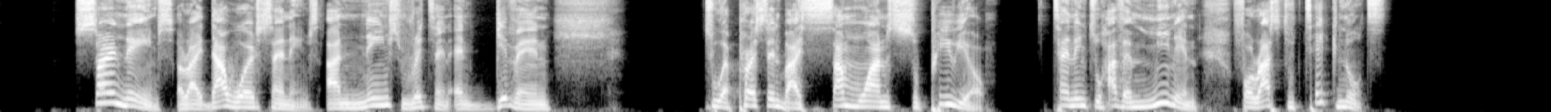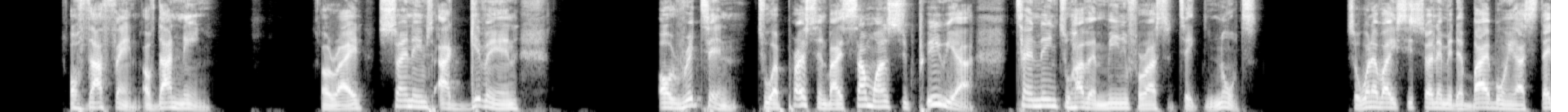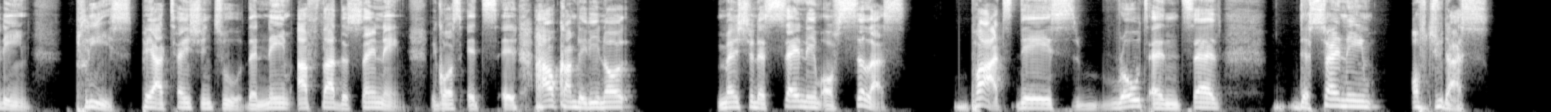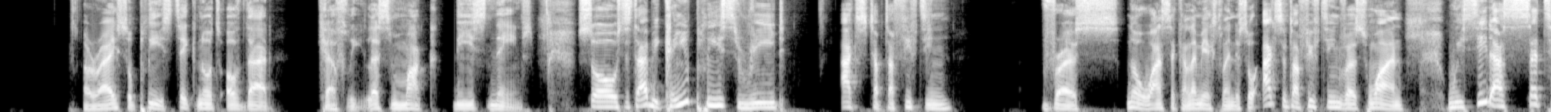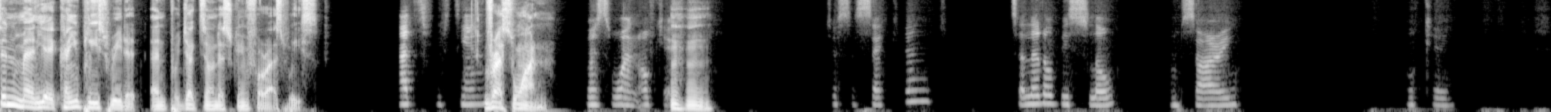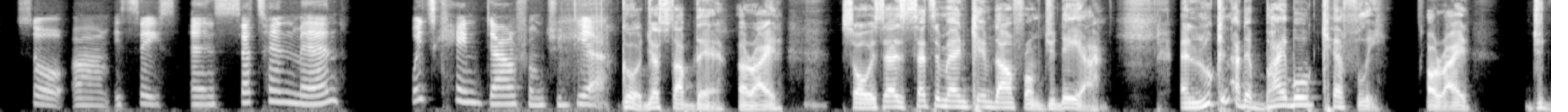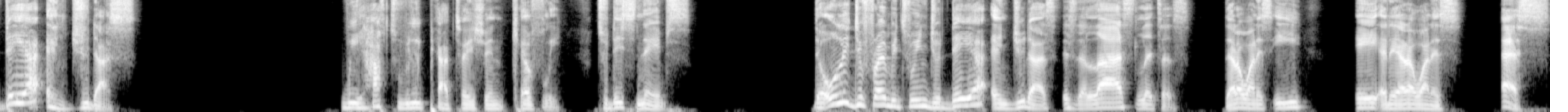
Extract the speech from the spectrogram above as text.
Surnames, all right, that word surnames are names written and given to a person by someone superior, tending to have a meaning for us to take note of that thing, of that name. All right. Surnames are given or written to a person by someone superior, tending to have a meaning for us to take note. So whenever you see surname in the Bible and you are studying, please pay attention to the name after the surname because it's it, how come they did not mention the surname of Silas, but they wrote and said the surname of Judas. All right, so please take note of that carefully. Let's mark these names. So, Sister Abby, can you please read Acts chapter 15, verse no one second let me explain this so acts chapter 15 verse 1 we see that certain men yeah can you please read it and project it on the screen for us please Acts 15, verse 1 verse 1. Okay. hmm Just a second. It's a little bit slow. I'm sorry. Okay. So um it says, and certain men which came down from Judea. good just stop there all right? So it says certain men came down from judea. And looking at the bible carefully all right judea and judas we have to really pay attention carefully to these names. The only difference between judea and judas is the last letters. The other one is e a and the other one is s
